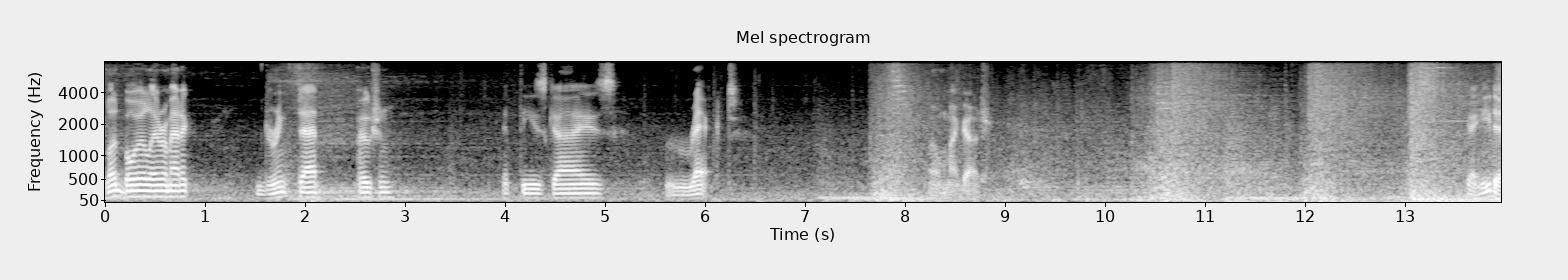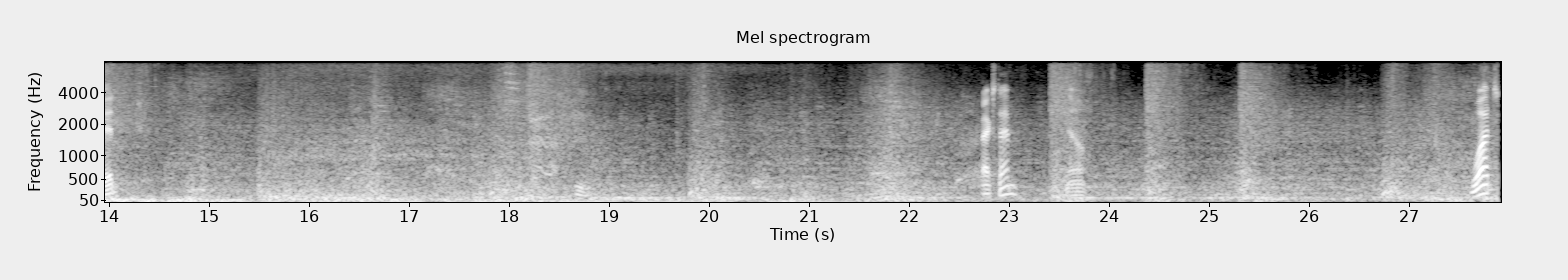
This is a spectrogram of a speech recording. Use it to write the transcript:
Blood boil aromatic. Drink that potion. Get these guys wrecked. Oh my gosh. Okay, he did. Hmm. time? No. What?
